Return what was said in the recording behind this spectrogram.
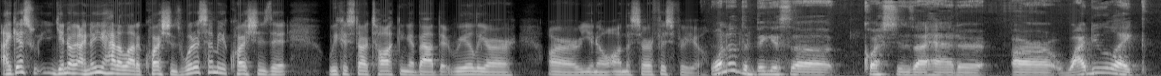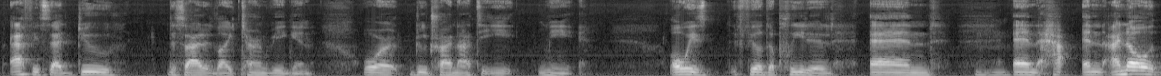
I guess you know, I know you had a lot of questions. What are some of your questions that we could start talking about that really are are you know on the surface for you? One of the biggest uh, questions I had are are why do like athletes that do decide to like turn vegan or do try not to eat meat always feel depleted and mm-hmm. and how, and I know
